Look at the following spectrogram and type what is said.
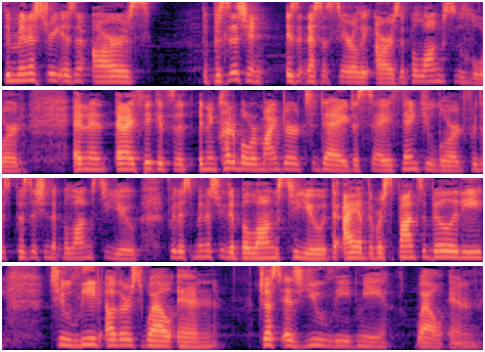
The ministry isn't ours. The position isn't necessarily ours. It belongs to the Lord. And, and I think it's a, an incredible reminder today to say, Thank you, Lord, for this position that belongs to you, for this ministry that belongs to you, that I have the responsibility to lead others well in, just as you lead me well in.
